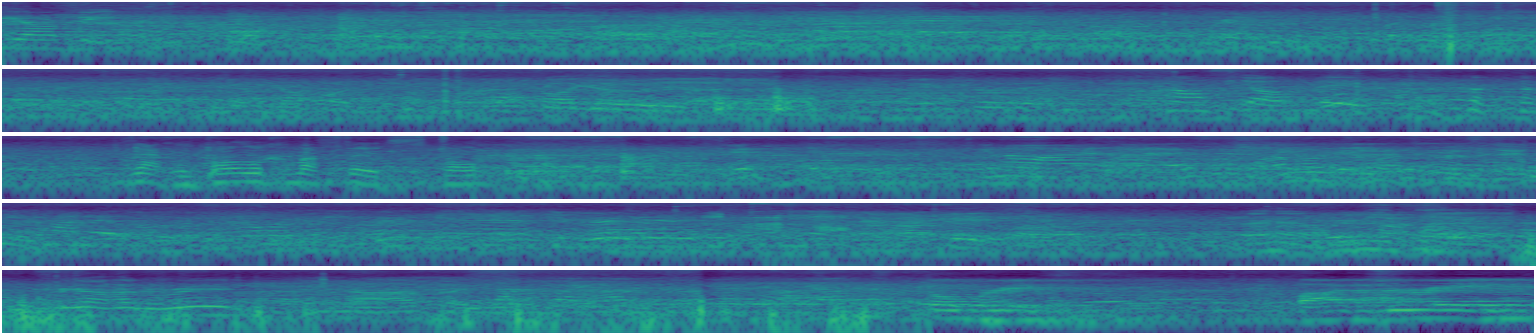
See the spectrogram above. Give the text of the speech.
PRB. Can't see your face. exactly, don't look at my face. Don't. It's, it's, you know, I, I, I kind of. Figure out how to read? Go breathe. Five through eight.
